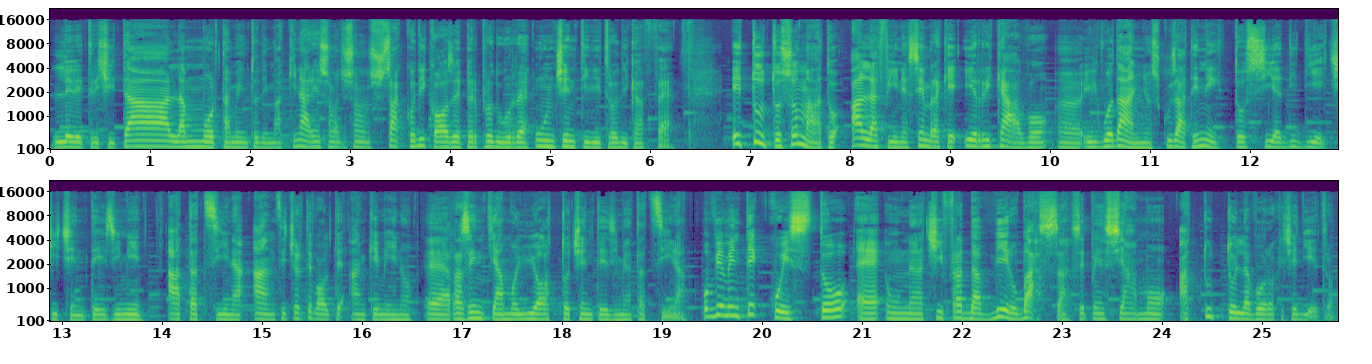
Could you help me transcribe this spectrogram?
l'elettricità, l'ammortamento dei macchinari, insomma ci sono un sacco di cose per produrre un centilitro di caffè e tutto sommato alla fine sembra che il ricavo, eh, il guadagno, scusate, netto sia di 10 centesimi a tazzina, anzi certe volte anche meno, eh, rasentiamo gli 8 centesimi a tazzina. Ovviamente questo è una cifra davvero bassa se pensiamo a tutto il lavoro che c'è dietro.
